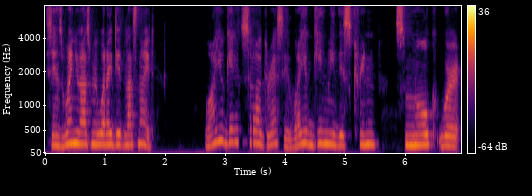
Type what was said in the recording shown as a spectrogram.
Since when you asked me what I did last night? Why are you getting so aggressive? Why you give me this screen smoke where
